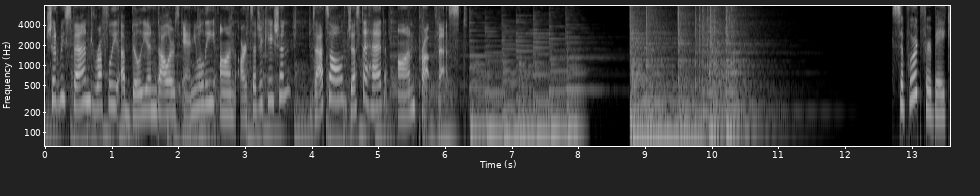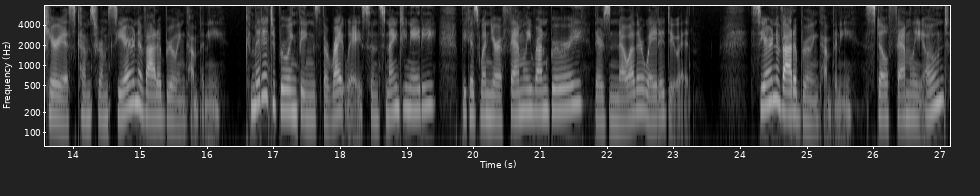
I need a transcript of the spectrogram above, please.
should we spend roughly a billion dollars annually on arts education? That's all just ahead on PropFest. Support for Bay Curious comes from Sierra Nevada Brewing Company, committed to brewing things the right way since 1980 because when you're a family run brewery, there's no other way to do it. Sierra Nevada Brewing Company, still family owned,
